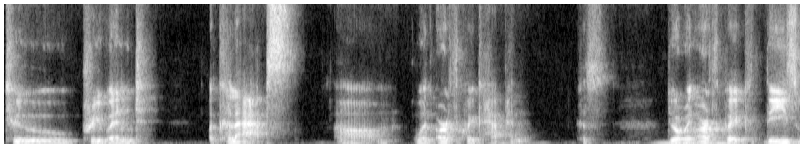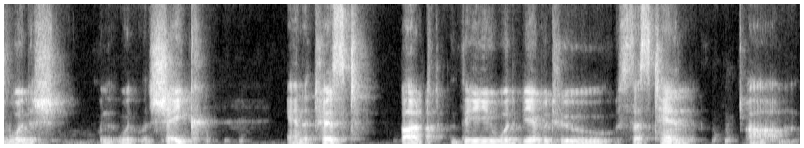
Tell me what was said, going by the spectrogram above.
to prevent a collapse um, when earthquake happened. Because during earthquake, these would, sh would, would shake and twist, but they would be able to sustain um,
